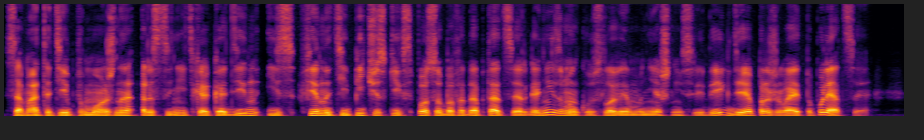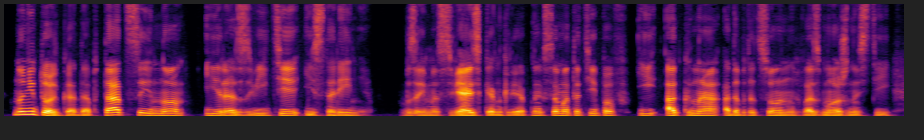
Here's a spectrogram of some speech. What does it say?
Соматотип можно расценить как один из фенотипических способов адаптации организма к условиям внешней среды, где проживает популяция. Но не только адаптации, но и развитие и старение. Взаимосвязь конкретных соматотипов и окна адаптационных возможностей –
